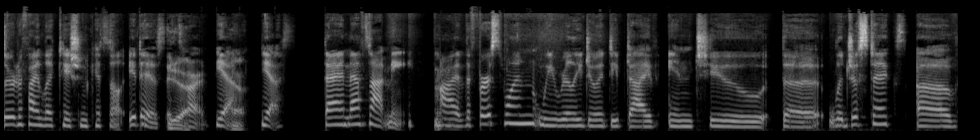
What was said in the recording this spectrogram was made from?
Certified lactation consultant. It is. It's yeah. hard. Yeah. yeah. Yes. Then that's not me. Mm-hmm. Uh, the first one, we really do a deep dive into the logistics of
